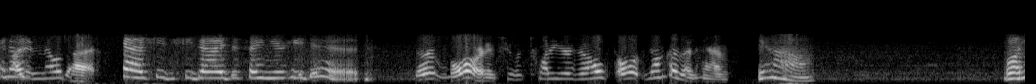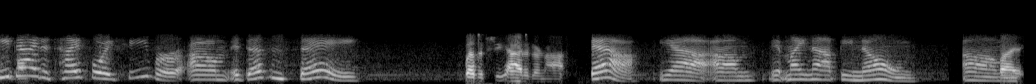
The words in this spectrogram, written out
I. I didn't know that. Yeah, she she died the same year he did. Good Lord. And she was 20 years old, old younger than him. Yeah. Well, he died of typhoid fever. Um, it doesn't say. Whether she had it or not. Yeah, yeah. Um, it might not be known. Um, Right.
